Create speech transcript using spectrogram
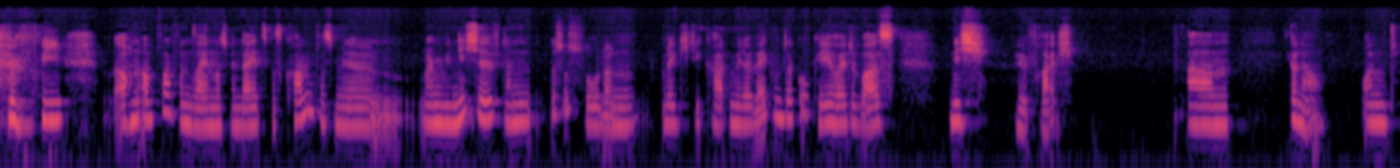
irgendwie auch ein Opfer von sein muss. Wenn da jetzt was kommt, was mir irgendwie nicht hilft, dann ist es so. Dann lege ich die Karten wieder weg und sage, okay, heute war es nicht hilfreich. Ähm, genau. Und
